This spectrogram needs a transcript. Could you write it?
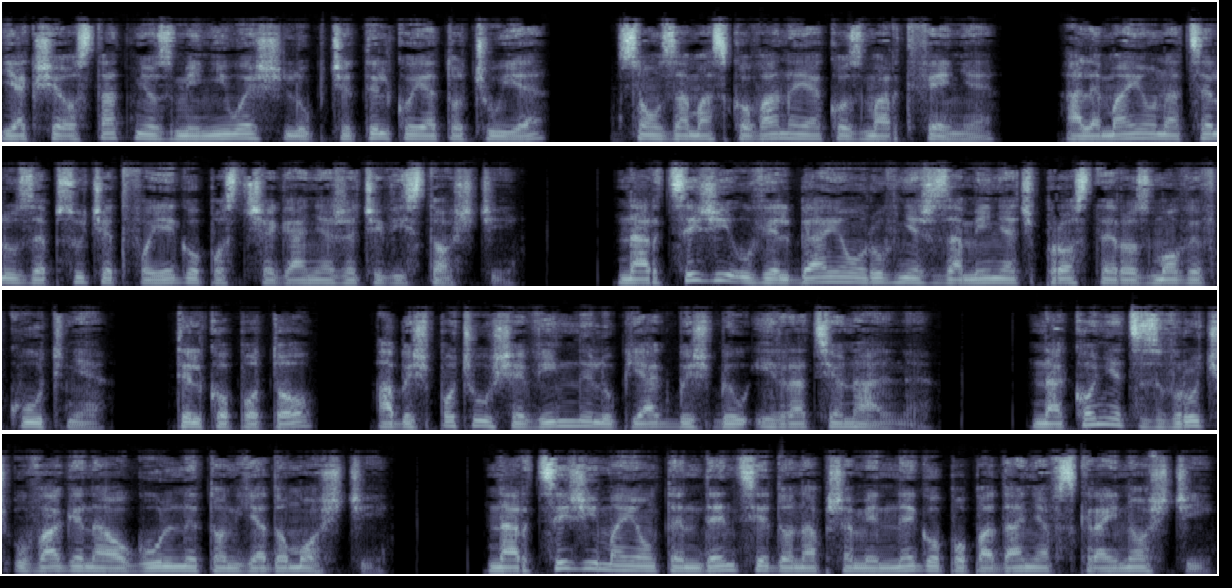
jak się ostatnio zmieniłeś lub czy tylko ja to czuję, są zamaskowane jako zmartwienie, ale mają na celu zepsucie twojego postrzegania rzeczywistości. Narcyzi uwielbiają również zamieniać proste rozmowy w kłótnie, tylko po to, abyś poczuł się winny lub jakbyś był irracjonalny. Na koniec zwróć uwagę na ogólny ton wiadomości. Narcyzi mają tendencję do naprzemiennego popadania w skrajności,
